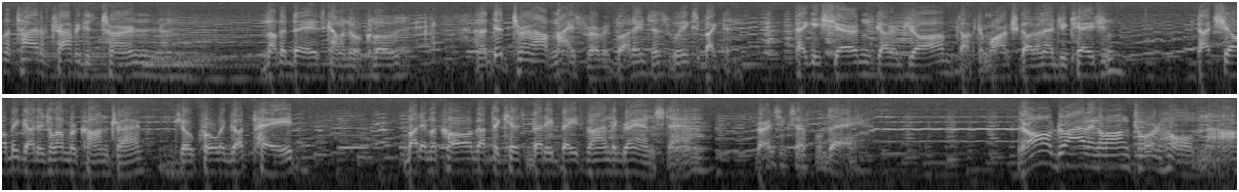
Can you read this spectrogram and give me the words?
the tide of traffic has turned, and another day is coming to a close. And it did turn out nice for everybody, just as we expected. Peggy Sheridan's got her job, Dr. Mark's got an education, Pat Shelby got his lumber contract, Joe Krolik got paid, Buddy McCall got to kiss Betty Bates behind the grandstand. Very successful day. They're all driving along toward home now.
